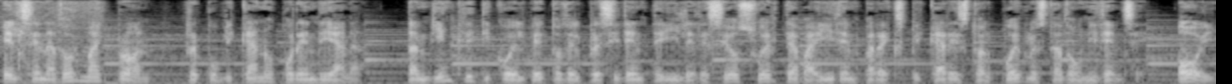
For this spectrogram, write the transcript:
El senador Mike Brown, republicano por Indiana, también criticó el veto del presidente y le deseó suerte a Biden para explicar esto al pueblo estadounidense. Hoy,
